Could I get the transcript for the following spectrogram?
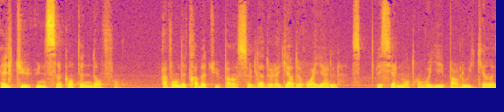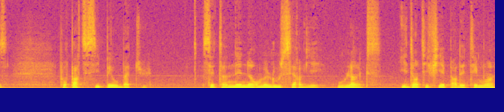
Elle tue une cinquantaine d'enfants, avant d'être abattue par un soldat de la garde royale spécialement envoyé par Louis XV pour participer au battu. C'est un énorme loup cervier, ou lynx, identifié par des témoins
